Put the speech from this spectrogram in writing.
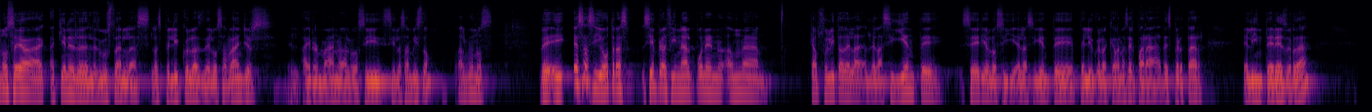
No sé a, quienes les, gustan las, las, películas de los Avengers, el Iron Man o algo así, ¿sí las han visto? Algunos. Esas y otras siempre al final ponen una capsulita de la, de la siguiente serie o la siguiente película que van a hacer para despertar el interés, ¿verdad?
